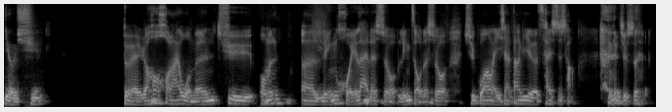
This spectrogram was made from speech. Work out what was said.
有趣。对，然后后来我们去，我们呃临回来的时候，临走的时候去逛了一下当地的菜市场，就是。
